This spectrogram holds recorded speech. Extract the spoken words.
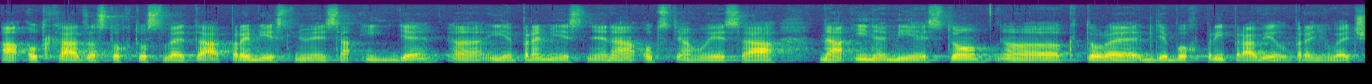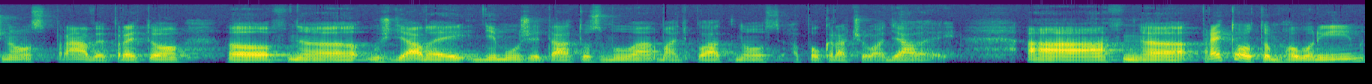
a odchádza z tohto sveta, premiestňuje sa inde, je premiestnená, odsťahuje sa na iné miesto, ktoré, kde Boh pripravil pre ňu väčnosť. Práve preto už ďalej nemôže táto zmluva mať platnosť a pokračovať ďalej. A preto o tom hovorím,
